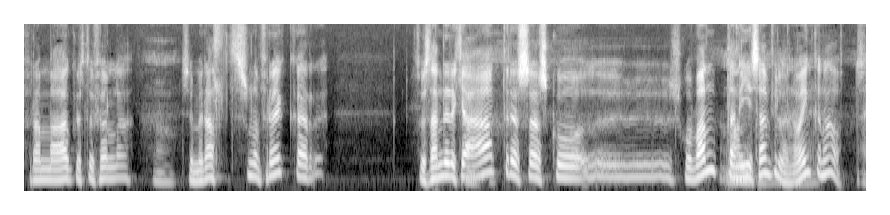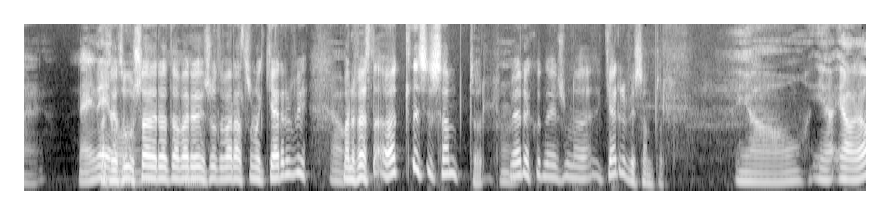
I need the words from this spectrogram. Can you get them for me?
fram að afgjörslu fjalla ja. sem er allt svona frekar þú veist þannig er ekki að adressa sko, sko vandan Vanda. í samfélaginu á engan átt nei. Nei, nei, og... þú sagðir að þetta var eins og þetta var allt svona gerfi mann er fest að öll þessi samtöl verður einhvern veginn svona gerfi samtöl Já, já, já, já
